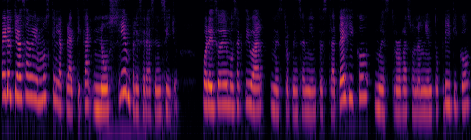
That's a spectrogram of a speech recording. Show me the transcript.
pero ya sabemos que en la práctica no siempre será sencillo. Por eso debemos activar nuestro pensamiento estratégico, nuestro razonamiento crítico,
